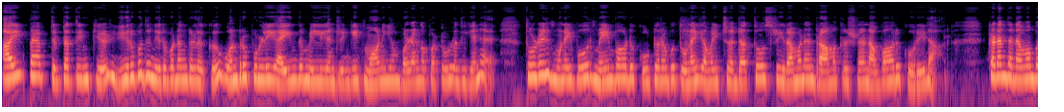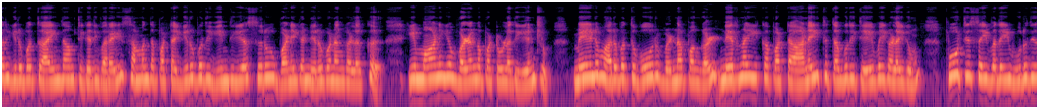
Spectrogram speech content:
ஐபேப் திட்டத்தின் கீழ் இருபது நிறுவனங்களுக்கு ஒன்று புள்ளி ஐந்து மில்லியன் ரிங்கிட் மானியம் வழங்கப்பட்டுள்ளது என தொழில் முனைவோர் மேம்பாடு கூட்டுறவு துணை அமைச்சர் டத்தோ ஸ்ரீ ரமணன் ராமகிருஷ்ணன் அவ்வாறு கூறினார். கடந்த நவம்பர் இருபத்தி ஐந்தாம் திகதி வரை சம்பந்தப்பட்ட இருபது இந்திய சிறு வணிக நிறுவனங்களுக்கு இம்மானியம் வழங்கப்பட்டுள்ளது என்றும் மேலும் அறுபத்து ஓரு விண்ணப்பங்கள் நிர்ணயிக்கப்பட்ட அனைத்து தகுதி தேவைகளையும் பூர்த்தி செய்வதை உறுதி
